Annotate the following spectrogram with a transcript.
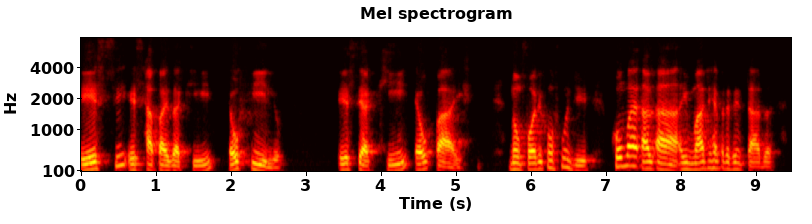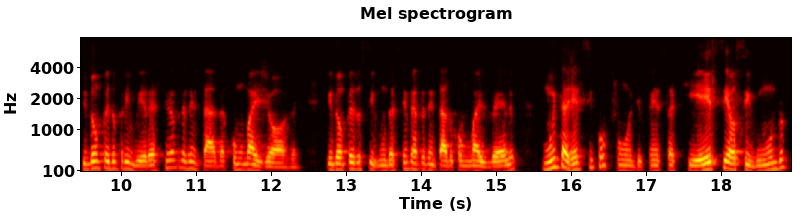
Esse, esse rapaz aqui é o filho, esse aqui é o pai. Não pode confundir. Como a, a, a imagem representada de Dom Pedro I é sempre apresentada como mais jovem e Dom Pedro II é sempre apresentado como mais velho, muita gente se confunde, pensa que esse é o segundo,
